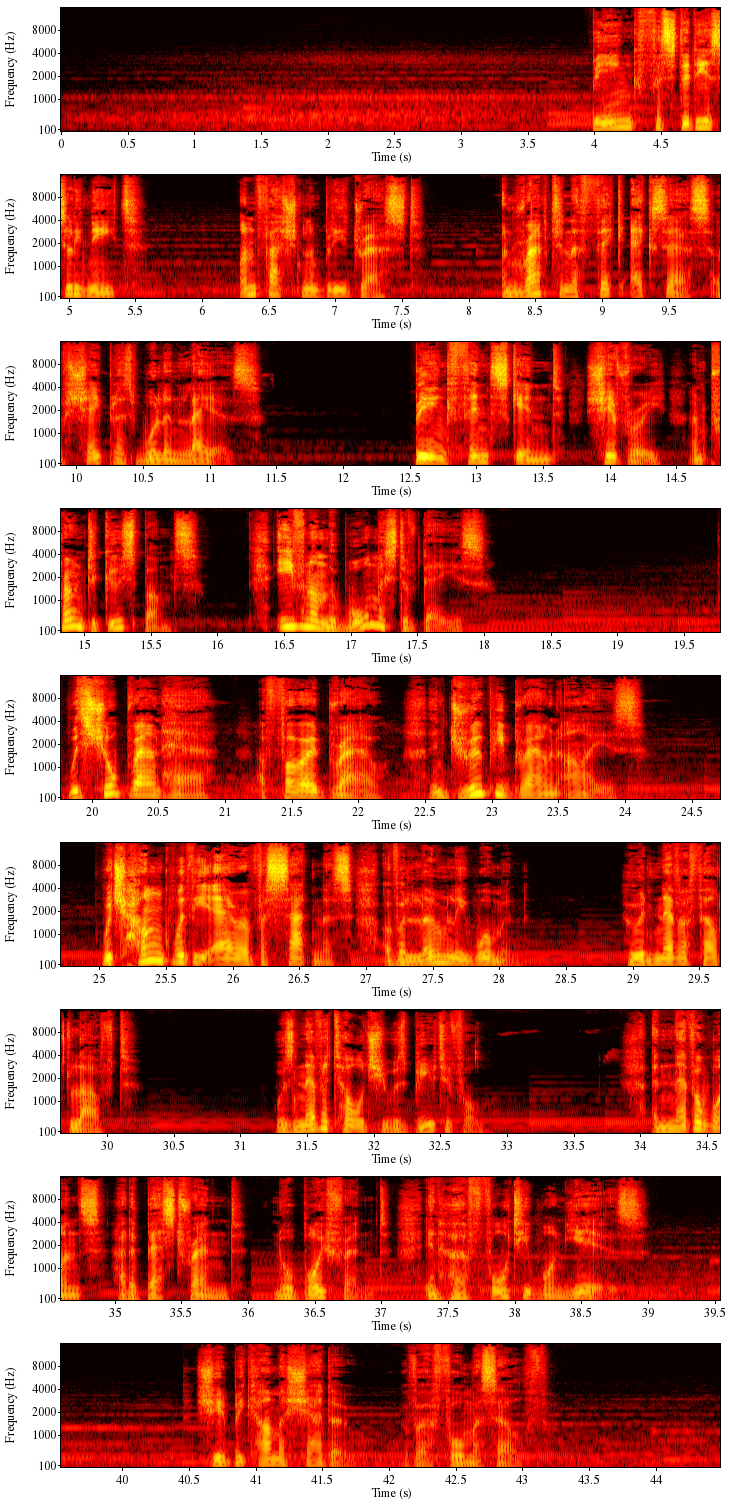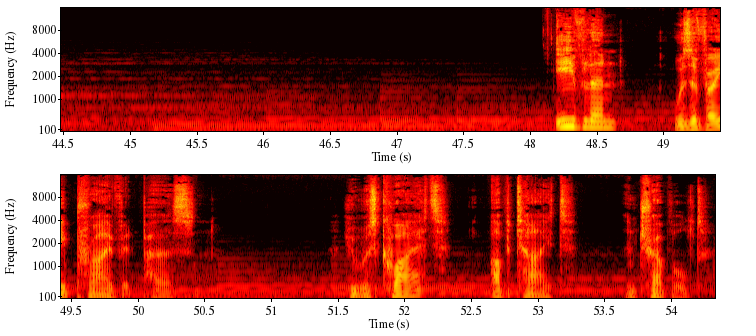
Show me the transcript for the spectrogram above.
Being fastidiously neat, unfashionably dressed, and wrapped in a thick excess of shapeless woolen layers. Being thin skinned, shivery, and prone to goosebumps, even on the warmest of days. With short brown hair, a furrowed brow, and droopy brown eyes, which hung with the air of a sadness of a lonely woman who had never felt loved, was never told she was beautiful, and never once had a best friend nor boyfriend in her 41 years. She had become a shadow of her former self. Evelyn was a very private person who was quiet, uptight, and troubled.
